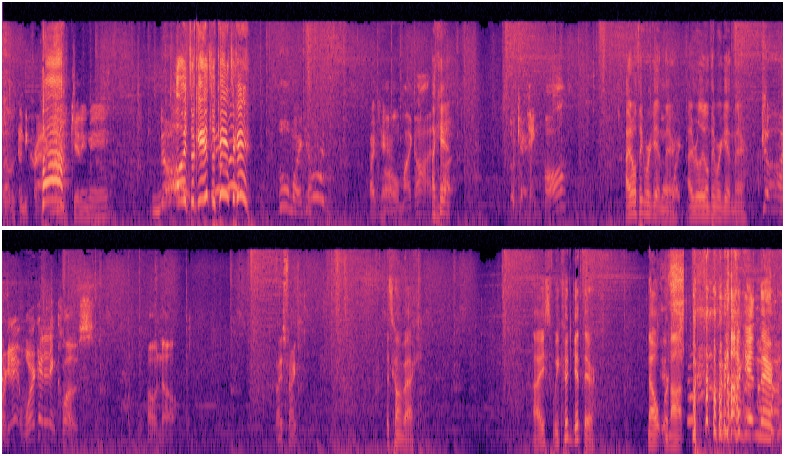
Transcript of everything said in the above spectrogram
that was gonna be crap. Ah! Are you kidding me? No! Oh, it's okay. It's okay. It's okay. Oh my god. I can't. Oh my god. I can't. Okay. Pink ball? I don't think we're getting Oh there. I really don't think we're getting there. We're God. getting, we're getting close. Oh no. Nice, Frank. It's coming back. Nice. We could get there. No, we're not. we're not getting there.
